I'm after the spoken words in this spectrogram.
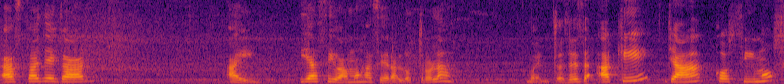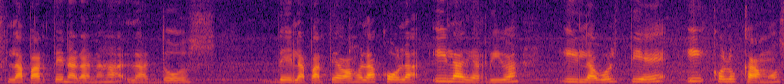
hasta llegar ahí. Y así vamos a hacer al otro lado. Bueno entonces aquí ya cosimos la parte naranja las dos de la parte de abajo la cola y la de arriba y la volteé y colocamos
